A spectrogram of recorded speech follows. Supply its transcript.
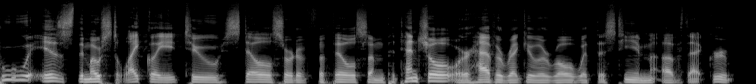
Who is the most likely to still sort of fulfill some potential or have a regular role with this team of that group?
